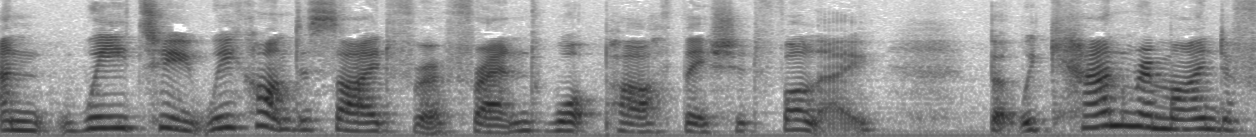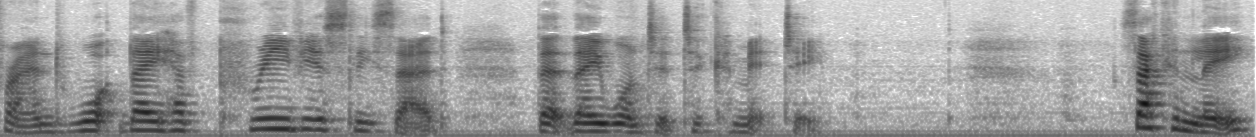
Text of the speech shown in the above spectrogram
And we too, we can't decide for a friend what path they should follow, but we can remind a friend what they have previously said that they wanted to commit to. Secondly,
